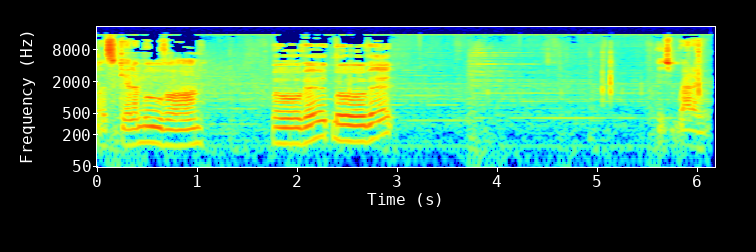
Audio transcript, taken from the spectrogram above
Let's get a move on. Move it, move it. He's running.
